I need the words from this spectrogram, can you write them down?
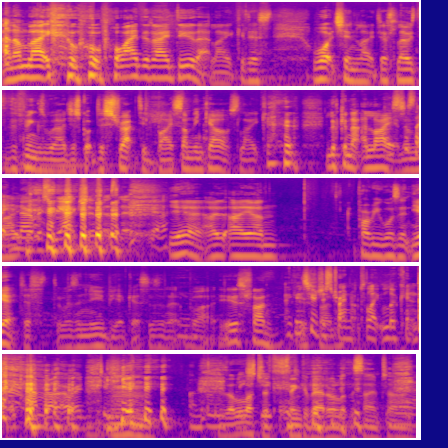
And I'm like, why did I do that? Like, just watching like just loads of the things where I just got distracted by something else, like looking at a light. It's and just I'm like a nervous reaction, isn't it? Yeah. yeah, I, I um probably wasn't. Yeah, just it was a newbie, I guess, isn't it? But it was fun. I guess you're just trying not to like look into the camera or do Mm. There's a unbelievably lot to think about all at the same time. Yeah.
